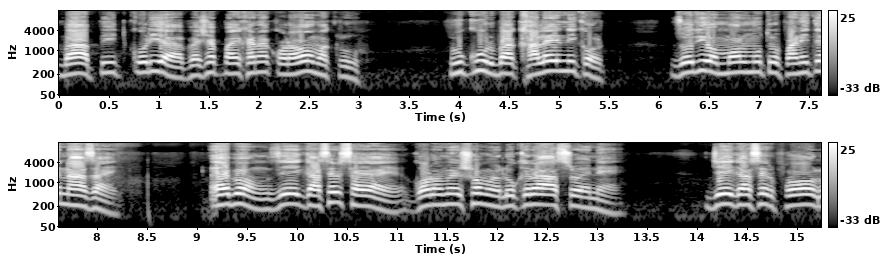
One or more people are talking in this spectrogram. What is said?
বা পিঠ করিয়া পেশাব পায়খানা করাও মাকরুহ পুকুর বা খালের নিকট যদিও মলমূত্র পানিতে না যায়, এবং যে গাছের ছায়ায় গরমের সময় লোকেরা আশ্রয় নেয়, যে গাছের ফল,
